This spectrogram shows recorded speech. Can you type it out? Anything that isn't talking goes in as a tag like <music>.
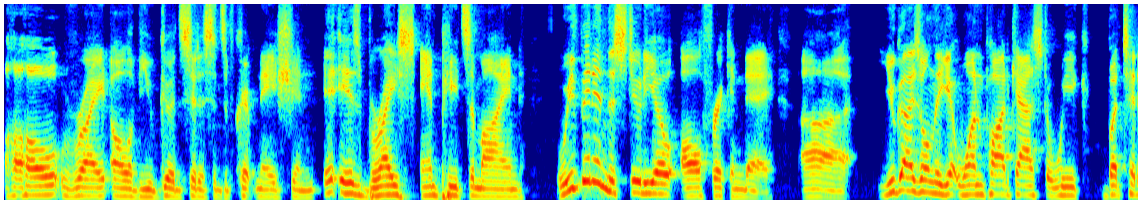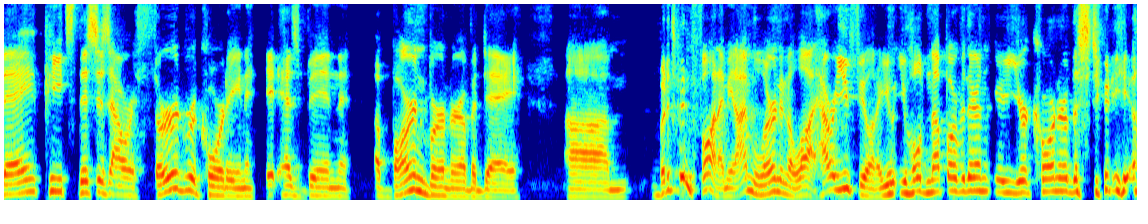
All right, all of you good citizens of Crypt Nation. It is Bryce and Pizza Mind. We've been in the studio all freaking day. Uh, you guys only get one podcast a week, but today, Pete's, this is our third recording. It has been a barn burner of a day, um, but it's been fun. I mean, I'm learning a lot. How are you feeling? Are you, you holding up over there in your corner of the <laughs> studio?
